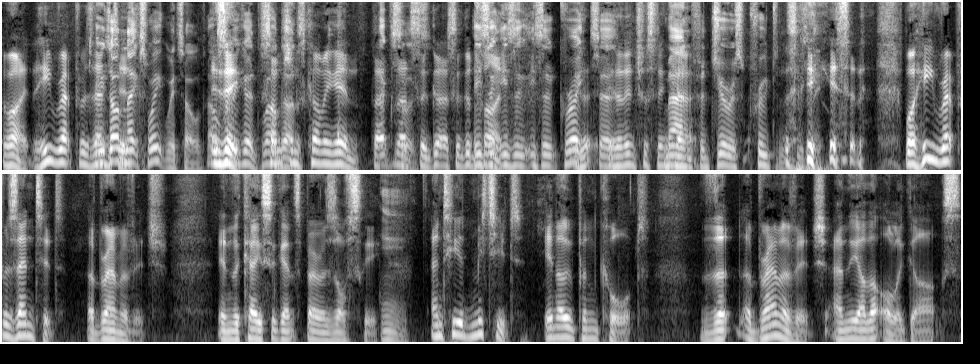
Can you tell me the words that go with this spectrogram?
Right, he represented. He's on next week, we're told. Oh, Is very he? good. Well Sumption's done. coming in. That, that's a good. That's a good he's find. A, he's, a, he's a great He's a- he's uh, an interesting man guy. for jurisprudence, isn't he? Well, he represented Abramovich in the case against Berezovsky, Mm. and he admitted in open court that Abramovich and the other oligarchs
